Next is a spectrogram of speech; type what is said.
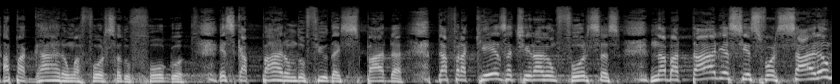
apagaram a força do fogo, escaparam do fio da espada, da fraqueza tiraram forças, na batalha se esforçaram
